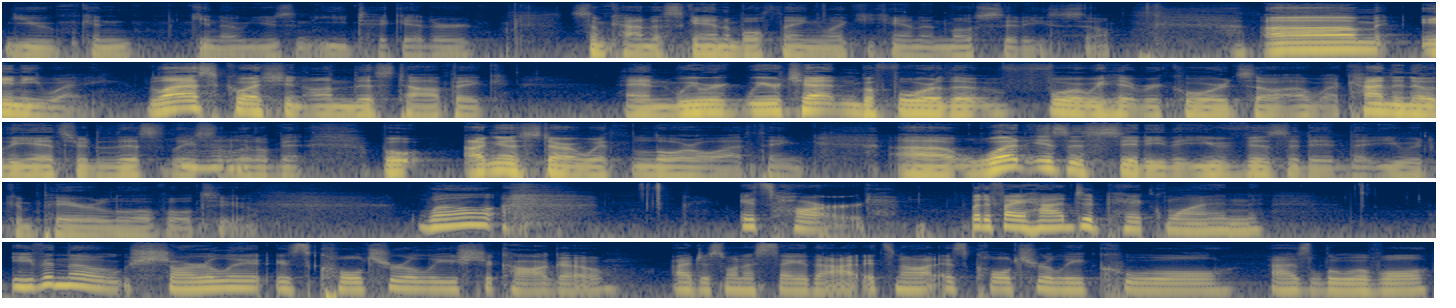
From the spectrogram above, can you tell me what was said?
you can you know use an e-ticket or some kind of scannable thing like you can in most cities. So, um, anyway, last question on this topic. And we were we were chatting before the before we hit record, so I, I kind of know the answer to this at least Mhm. a little bit. But I'm going to start with Laurel. I think. Uh, what is a city that you visited that you would compare Louisville to? Well, it's hard. But if I had to pick one, even though Charlotte is culturally Chicago, I just want to say that it's not as culturally cool as Louisville.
